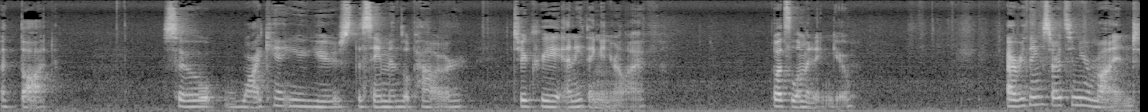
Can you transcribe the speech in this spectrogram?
a thought. So, why can't you use the same mental power to create anything in your life? What's limiting you? Everything starts in your mind,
